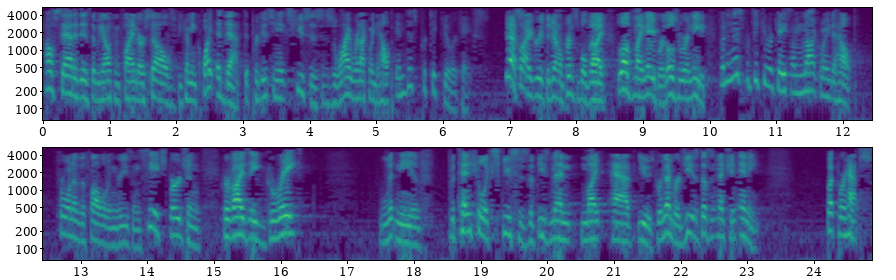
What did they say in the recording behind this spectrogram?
how sad it is that we often find ourselves becoming quite adept at producing excuses as to why we're not going to help in this particular case. Yes, I agree with the general principle that I love my neighbor, those who are in need. But in this particular case, I'm not going to help for one of the following reasons. C.H. Spurgeon provides a great litany of potential excuses that these men might have used. Remember, Jesus doesn't mention any. But perhaps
